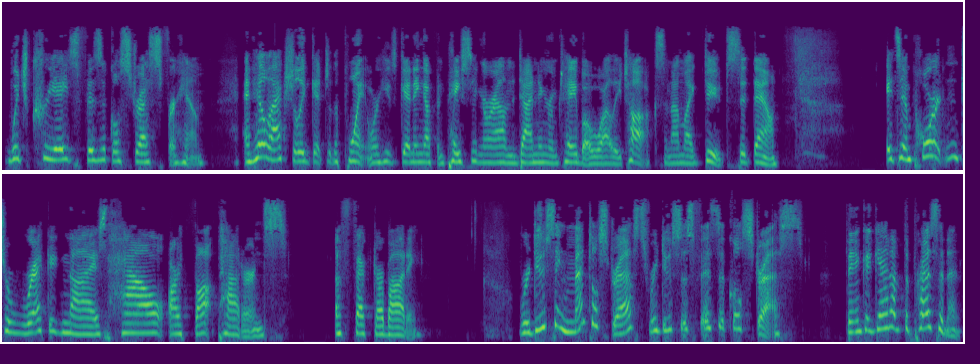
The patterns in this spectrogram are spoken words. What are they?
which creates physical stress for him. And he'll actually get to the point where he's getting up and pacing around the dining room table while he talks. And i'm like dude sit down. It's important to recognize how our thought patterns affect our body. Reducing mental stress reduces physical stress. Think again of the president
